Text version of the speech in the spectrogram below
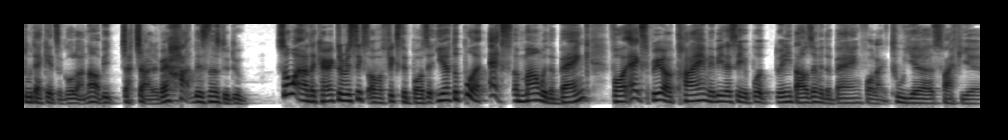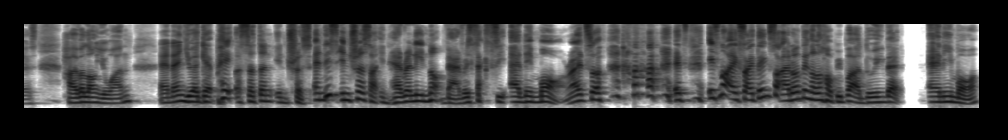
two decades ago. La. Now a bit cha-cha, a very hard business to do. So, what are the characteristics of a fixed deposit? You have to put an X amount with the bank for X period of time. Maybe let's say you put 20,000 with the bank for like two years, five years, however long you want. And then you get paid a certain interest. And these interests are inherently not very sexy anymore, right? So it's it's not exciting. So I don't think a lot of people are doing that anymore.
